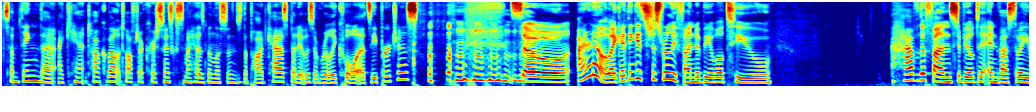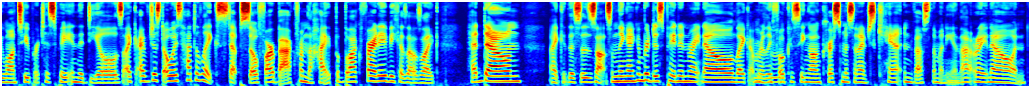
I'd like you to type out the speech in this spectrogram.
something that I can't talk about until after Christmas because my husband listens to the podcast, but it was a really cool Etsy purchase. so I don't know. Like, I think it's just really fun to be able to have the funds to be able to invest the way you want to participate in the deals like i've just always had to like step so far back from the hype of black friday because i was like head down like this is not something i can participate in right now like i'm really Mhm. focusing on christmas and i just can't invest the money in that right now and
